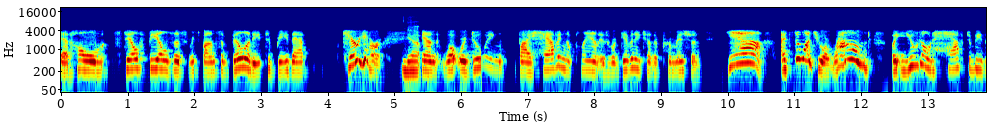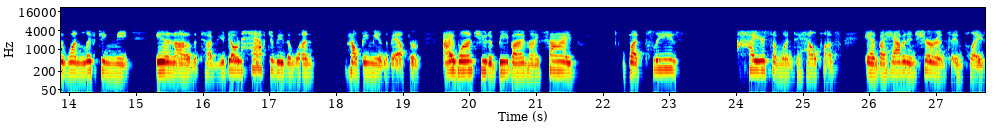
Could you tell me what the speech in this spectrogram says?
at home still feels this responsibility to be that caregiver. Yeah. And what we're doing by having a plan is we're giving each other permission. Yeah, I still want you around, but you don't have to be the one lifting me in and out of the tub. You don't have to be the one helping me in the bathroom. I want you to be by my side, but please hire someone to help us. And by having insurance in place,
